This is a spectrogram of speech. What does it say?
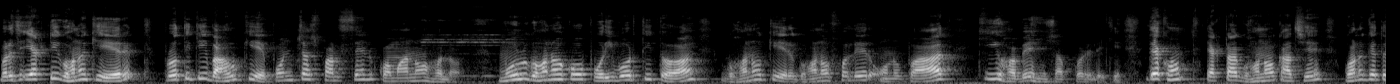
বলেছে, একটি ঘনকের প্রতিটি বাহুকে পঞ্চাশ পার্সেন্ট কমানো হলো। মূল ঘনক ও পরিবর্তিত ঘনকের ঘনফলের অনুপাত কি হবে হিসাব করে লিখি। দেখো, একটা ঘনক আছে, ঘনকে তো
